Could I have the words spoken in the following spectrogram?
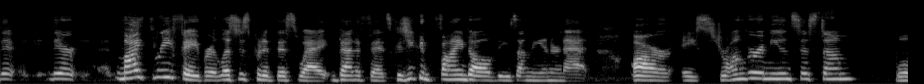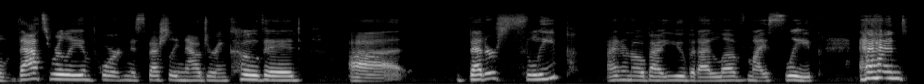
there, there my three favorite, let's just put it this way, benefits, because you can find all of these on the internet, are a stronger immune system. Well, that's really important, especially now during COVID. Uh, better sleep. I don't know about you, but I love my sleep. And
